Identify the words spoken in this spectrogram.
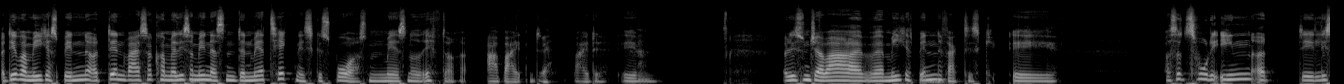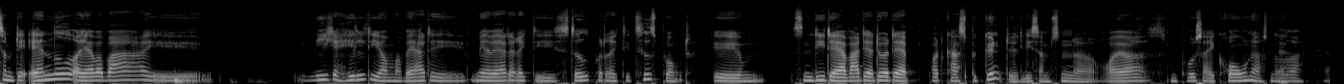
og det var mega spændende, og den vej så kom jeg ligesom ind af sådan den mere tekniske spor, sådan med sådan noget efterarbejde. Ja. Arbejde. Øhm, og det synes jeg bare var mega spændende faktisk. Øh, og så tog det ene, og det er ligesom det andet, og jeg var bare øh, mega heldig om at være det, med at være det rigtige sted på det rigtige tidspunkt. Øhm, sådan lige da jeg var der, det var der podcast begyndte ligesom sådan at røre sådan på sig i krone og sådan noget. Ja, og ja.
